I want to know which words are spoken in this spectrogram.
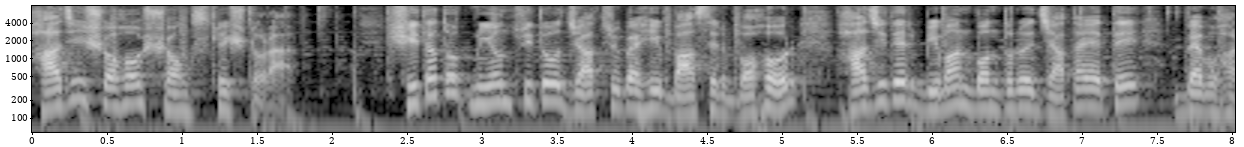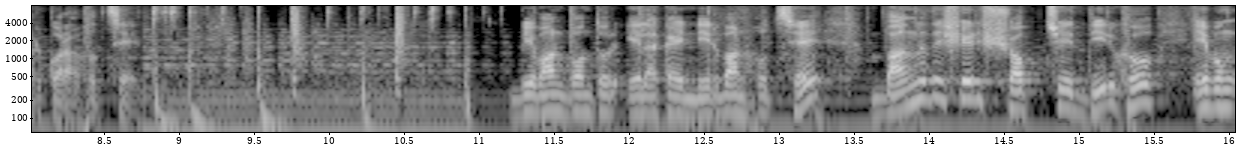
হাজিসহ সংশ্লিষ্টরা। শীতাতপ নিয়ন্ত্রিত যাত্রীবাহী বাসের বহর হাজিদের বিমানবন্দরে যাতায়াতে ব্যবহার করা হচ্ছে। বিমানবন্দর এলাকায় নির্মাণ হচ্ছে বাংলাদেশের সবচেয়ে দীর্ঘ এবং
